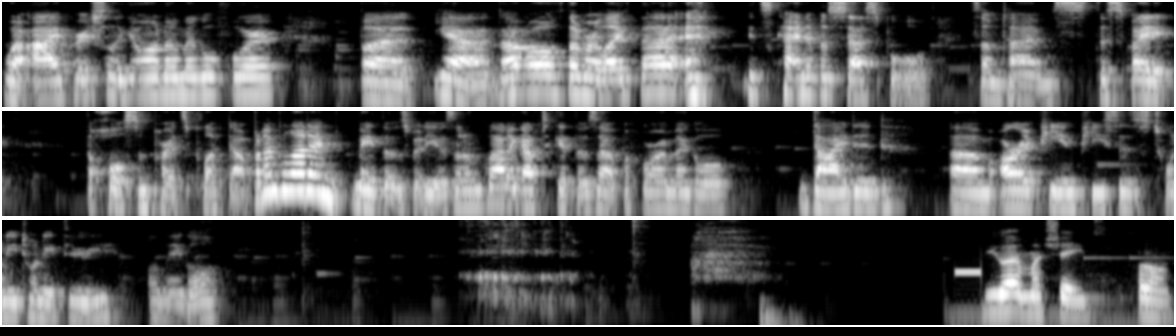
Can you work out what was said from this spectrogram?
what I personally go on Omegle for. But yeah, not all of them are like that, and it's kind of a cesspool sometimes, despite the wholesome parts plucked out. But I'm glad I made those videos, and I'm glad I got to get those out before Omegle died. Um, RIP in pieces 2023 Omegle. Do you like my shades? Hold on.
